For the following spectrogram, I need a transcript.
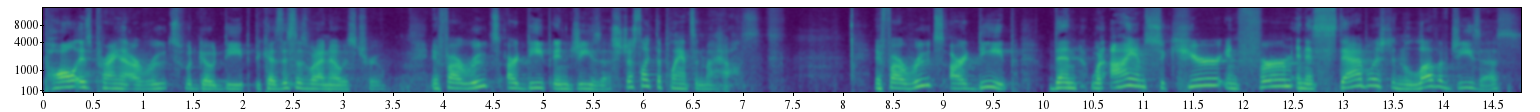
Paul is praying that our roots would go deep because this is what I know is true. If our roots are deep in Jesus, just like the plants in my house, if our roots are deep, then when I am secure and firm and established in the love of Jesus,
